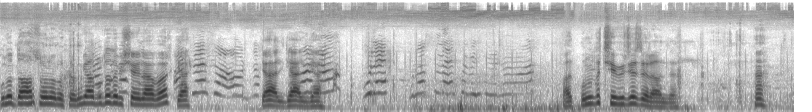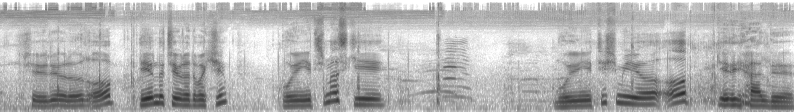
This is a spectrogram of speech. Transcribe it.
Bunu daha sonra bakalım. Gel burada da bir şeyler var. Gel. Gel gel gel. Bak bunu da çevireceğiz herhalde. Heh. Çeviriyoruz. Hop. Diğerini de çevir hadi bakayım. Boyun yetişmez ki. Boyun yetişmiyor. Hop geri geldi.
